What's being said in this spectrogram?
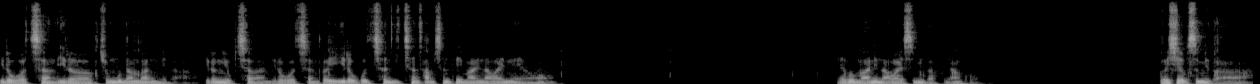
1억 5천, 1억 중구난방입니다. 1억 6천, 1억 5천, 거의 1억 5천, 2천, 3천대에 많이 나와 있네요. 대부 많이 나와 있습니다. 분양권. 끝이 없습니다.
